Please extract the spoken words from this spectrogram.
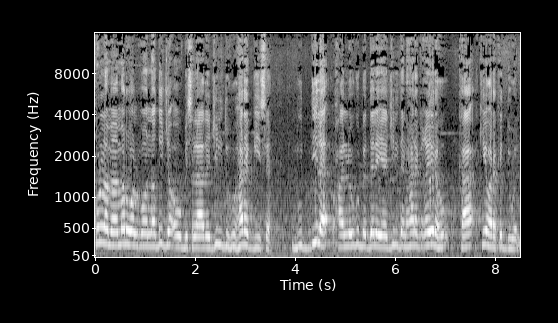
Kulamaa mar walboo nadija ou bislaado jilduhu haraggiisa buddila waxaa loogu bedelayaa jildan harag hayrahu kaa kii hore ka duwan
